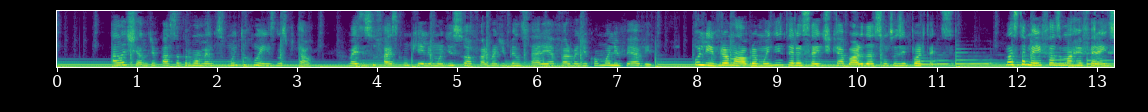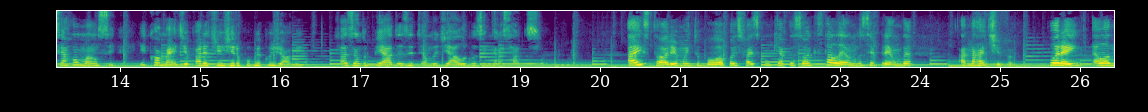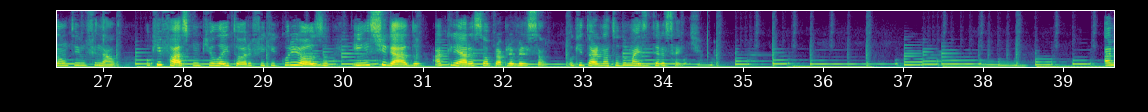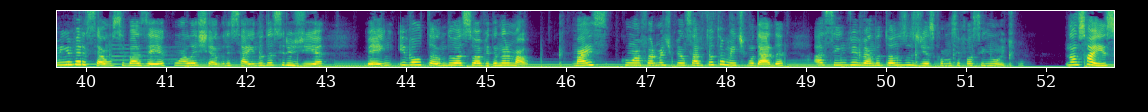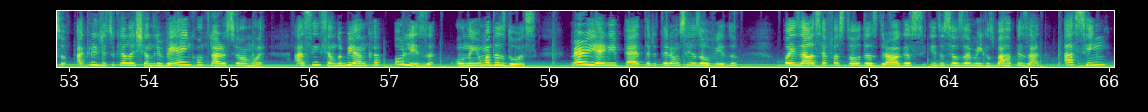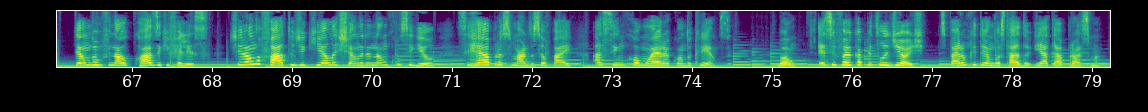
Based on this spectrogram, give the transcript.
Alexandre passa por momentos muito ruins no hospital, mas isso faz com que ele mude sua forma de pensar e a forma de como ele vê a vida. O livro é uma obra muito interessante que aborda assuntos importantes, mas também faz uma referência a romance e comédia para atingir o público jovem, fazendo piadas e tendo diálogos engraçados. A história é muito boa, pois faz com que a pessoa que está lendo se prenda à narrativa. Porém, ela não tem um final, o que faz com que o leitor fique curioso e instigado a criar a sua própria versão, o que torna tudo mais interessante. A minha versão se baseia com Alexandre saindo da cirurgia bem e voltando à sua vida normal, mas com a forma de pensar totalmente mudada, assim vivendo todos os dias como se fossem o último. Não só isso, acredito que Alexandre venha a encontrar o seu amor, assim sendo Bianca ou Lisa, ou nenhuma das duas. Marianne e Peter terão se resolvido, pois ela se afastou das drogas e dos seus amigos barra pesada. Assim, tendo um final quase que feliz, tirando o fato de que Alexandre não conseguiu se reaproximar do seu pai, assim como era quando criança. Bom, esse foi o capítulo de hoje. Espero que tenham gostado e até a próxima!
